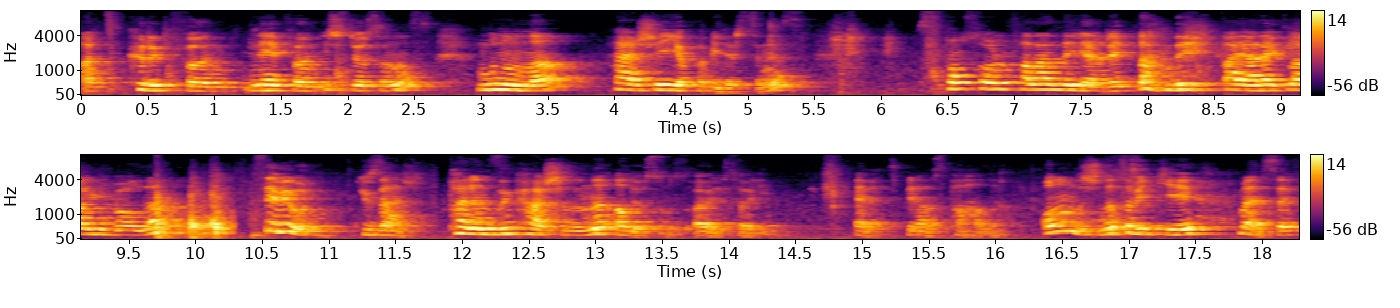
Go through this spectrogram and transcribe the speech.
Artık kırık fön, ne fön istiyorsanız bununla her şeyi yapabilirsiniz. Sponsorlu falan değil yani reklam değil. Bayağı reklam gibi oldu ama seviyorum. Güzel. Paranızın karşılığını alıyorsunuz öyle söyleyeyim. Evet biraz pahalı. Onun dışında tabii ki maalesef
